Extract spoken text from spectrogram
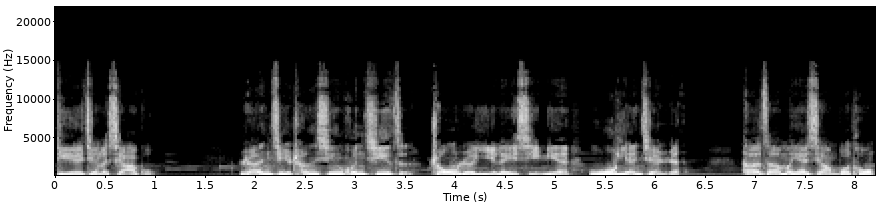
跌进了峡谷。任继成新婚妻子终日以泪洗面，无颜见人，他怎么也想不通，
